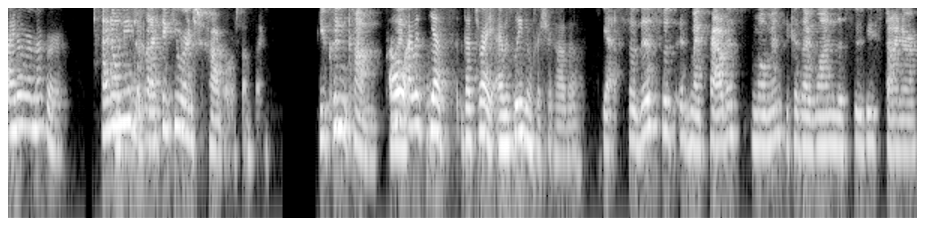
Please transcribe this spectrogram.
I don't remember. I don't either, but I think you were in Chicago or something. You couldn't come. Oh, I- I was, yes, that's right. I was leaving for Chicago. yes. So this was is my proudest moment because I won the Susie Steiner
